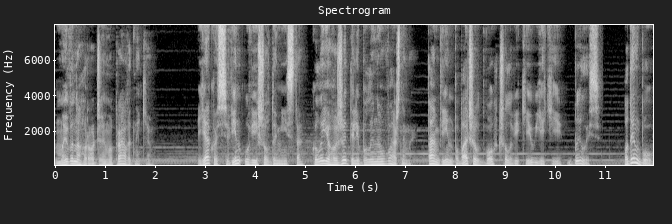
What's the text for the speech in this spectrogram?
ми винагороджуємо праведників. Якось він увійшов до міста, коли його жителі були неуважними. Там він побачив двох чоловіків, які бились. Один був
